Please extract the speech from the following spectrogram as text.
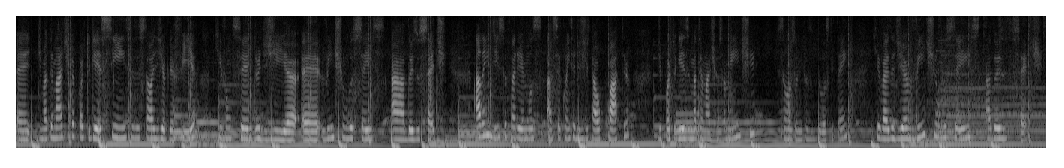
é, de matemática, português, ciências, história e geografia, que vão ser do dia é, 21 do 6 a 2 do 7. Além disso, faremos a sequência digital 4 de português e matemática somente, que são as únicas duas que tem, que vai do dia 21 do 6 a 2 do 7.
